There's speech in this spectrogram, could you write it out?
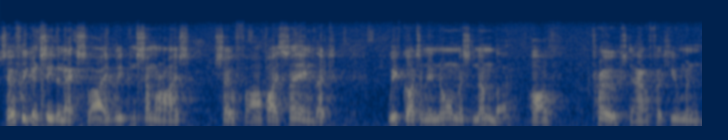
So, if we can see the next slide, we can summarize so far by saying that we've got an enormous number of probes now for human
